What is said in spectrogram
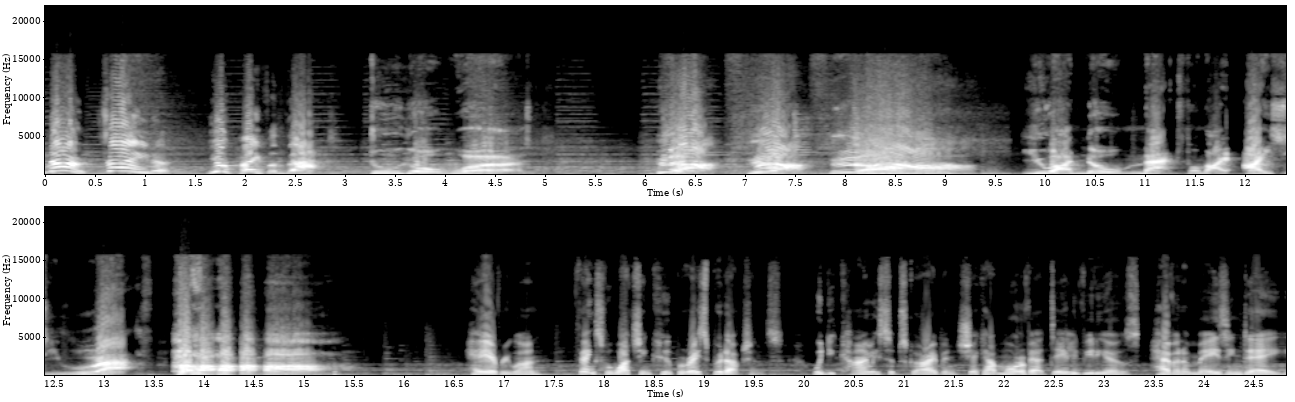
No, Zane! You'll pay for that! Do your worst! Ah! You are no match for my icy wrath! Ha ha ha ha ha! Hey everyone, thanks for watching Cooper Ace Productions. Would you kindly subscribe and check out more of our daily videos? Have an amazing day.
